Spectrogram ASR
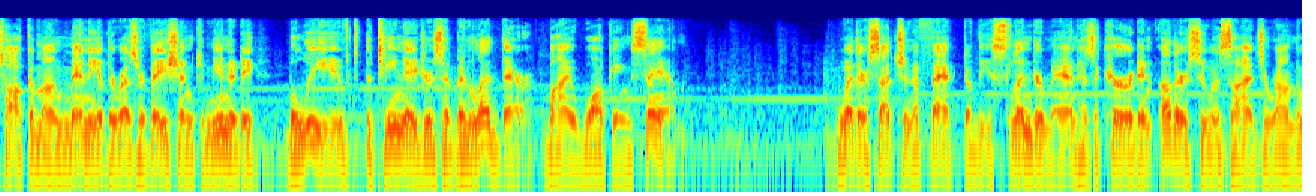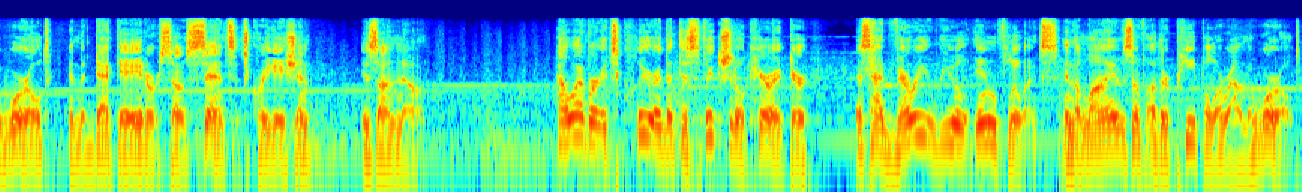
Talk among many of the reservation community believed the teenagers had been led there by Walking Sam. Whether such an effect of the Slender Man has occurred in other suicides around the world in the decade or so since its creation is unknown. However, it's clear that this fictional character has had very real influence in the lives of other people around the world.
